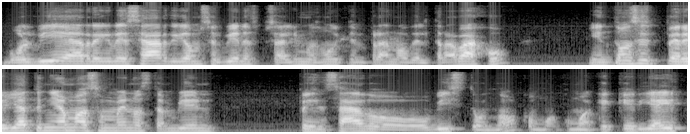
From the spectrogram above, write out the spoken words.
volví a regresar, digamos, el viernes pues, salimos muy temprano del trabajo, y entonces, pero ya tenía más o menos también pensado o visto, ¿no? Como, como a qué quería ir.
